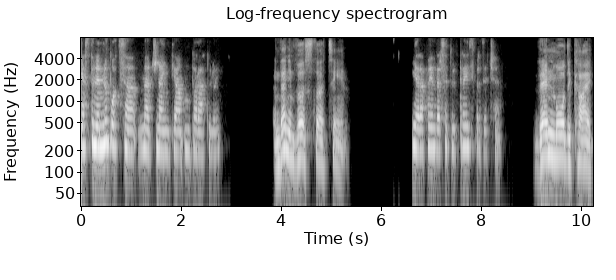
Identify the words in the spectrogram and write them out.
Ea spune, nu poți să mergi înaintea împăratului. and then in verse 13 Iar apoi în versetul 13. then mordecai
